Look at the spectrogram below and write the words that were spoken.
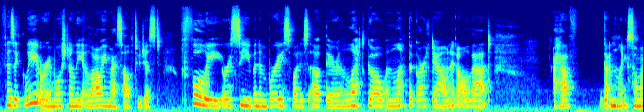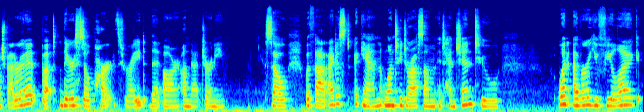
physically or emotionally allowing myself to just fully receive and embrace what is out there and let go and let the guard down and all that. I have gotten like so much better at it, but there's still parts, right, that are on that journey. So, with that, I just again want to draw some attention to whenever you feel like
